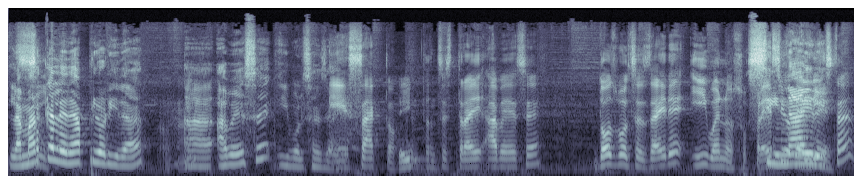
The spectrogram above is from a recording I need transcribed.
La Sí. marca le da prioridad a ABS y bolsas de aire. Exacto. Sí. Entonces trae ABS, dos bolsas de aire y bueno, su Sin precio de aire. lista,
